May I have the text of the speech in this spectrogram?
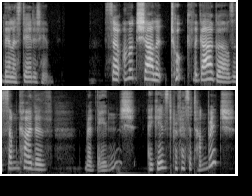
Bella stared at him. So Aunt Charlotte took the gargoyles as some kind of revenge against Professor Tunbridge?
